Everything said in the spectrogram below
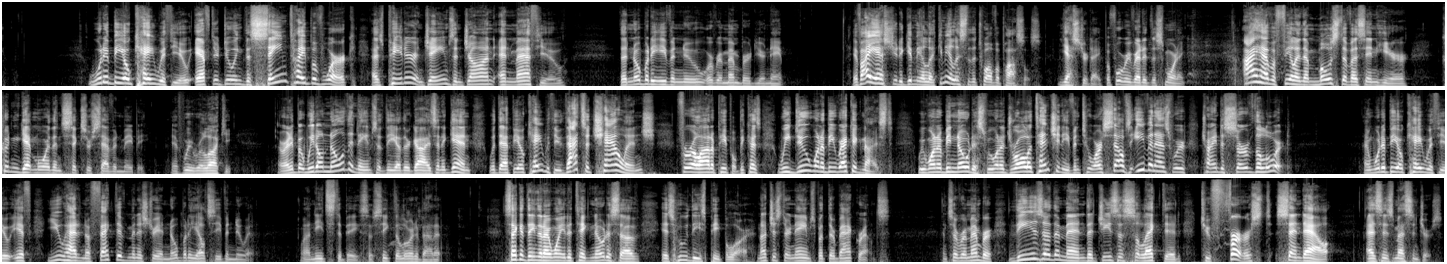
would it be okay with you after doing the same type of work as Peter and James and John and Matthew that nobody even knew or remembered your name? If I asked you to give me a list, give me a list of the 12 apostles yesterday before we read it this morning. I have a feeling that most of us in here couldn't get more than 6 or 7 maybe if we were lucky. All right, but we don't know the names of the other guys and again, would that be okay with you? That's a challenge for a lot of people because we do want to be recognized. We want to be noticed. We want to draw attention even to ourselves, even as we're trying to serve the Lord. And would it be okay with you if you had an effective ministry and nobody else even knew it? Well, it needs to be. So seek the Lord about it. Second thing that I want you to take notice of is who these people are, not just their names, but their backgrounds. And so remember, these are the men that Jesus selected to first send out as his messengers.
